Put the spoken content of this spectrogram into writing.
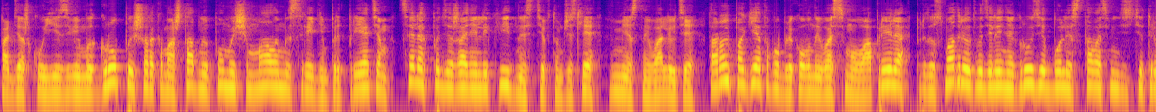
поддержку уязвимых групп и широкомасштабную помощь малым и средним предприятиям в целях поддержания ликвидности, в том числе в местной валюте. Второй пакет, опубликованный 8 апреля, предусматривает выделение Грузии более 183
